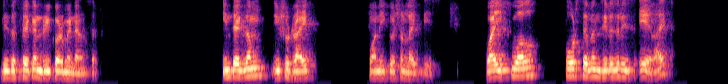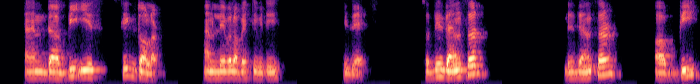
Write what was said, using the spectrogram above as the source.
This is the second requirement answer. In the exam, you should write one equation like this. Y equal 4700 is A, right? And uh, B is $6 and level of activity is X. So this is the answer. This is the answer of B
